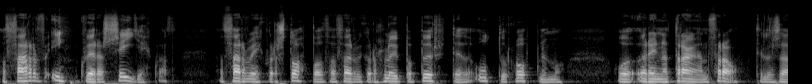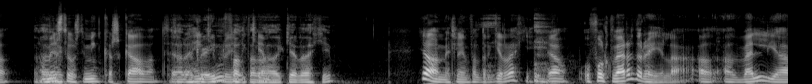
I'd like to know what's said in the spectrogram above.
Þá þarf einhver að segja eitthvað. Það þarf einhver að stoppa og það þarf einhver að hlaupa burt eða út úr hópnum og, og reyna að draga hann frá til þess að Það að er minnstu kosti minka skaðan það þegar er eitthvað hengiflugin einfaldar kemur. að gera það ekki. Já, miklu einfaldar að gera það ekki Já, og fólk verður eiginlega að, að velja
